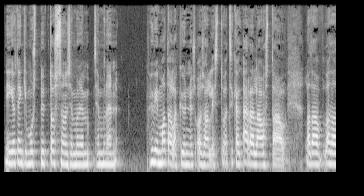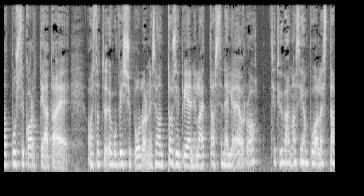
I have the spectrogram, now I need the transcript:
Niin jotenkin musta nyt tuossa on semmoinen, semmoinen hyvin matala kynnys osallistua. Että sä käyt RL ostaa, lataa, lataat pussikorttia tai ostat jonkun vissypullon, niin se on tosi pieni laittaa se neljä euroa sit hyvän asian puolesta.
